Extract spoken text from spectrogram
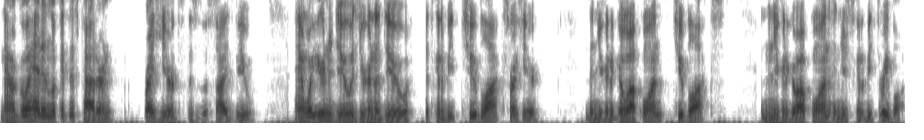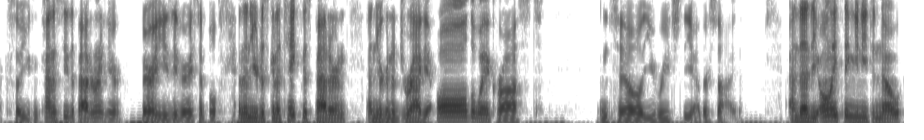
Now go ahead and look at this pattern right here. This, is the side view. And what you're going to do is you're going to do, it's going to be two blocks right here. Then you're going to go up one, two blocks, and then you're going to go up one and it's going to be three blocks. So you can kind of see the pattern right here. Very easy, very simple. And then you're just going to take this pattern and you're going to drag it all the way across until you reach the other side. And then the only thing you need to know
